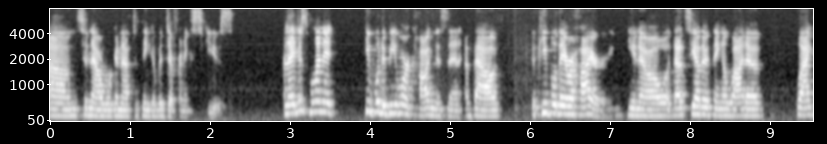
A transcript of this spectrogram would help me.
um, so now we're going to have to think of a different excuse and i just wanted people to be more cognizant about the people they were hiring you know that's the other thing a lot of black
